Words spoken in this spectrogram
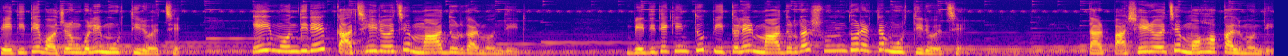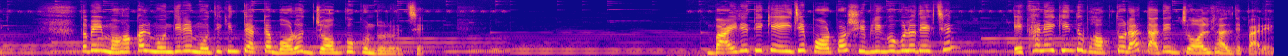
বেদিতে বজরংবলীর মূর্তি রয়েছে। এই মন্দিরের কাছেই রয়েছে মা দুর্গার মন্দির। বেদিতে কিন্তু পিতলের মা দুর্গার সুন্দর একটা মূর্তি রয়েছে। তার পাশেই রয়েছে মহাকাল মন্দির। তবে এই মহাকাল মন্দিরের মধ্যে কিন্তু একটা বড় যজ্ঞকুণ্ড রয়েছে। বাইরের দিকে এই যে পরপর শিবলিঙ্গগুলো দেখছেন, এখানেই কিন্তু ভক্তরা তাদের জল ঢালতে পারেন।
